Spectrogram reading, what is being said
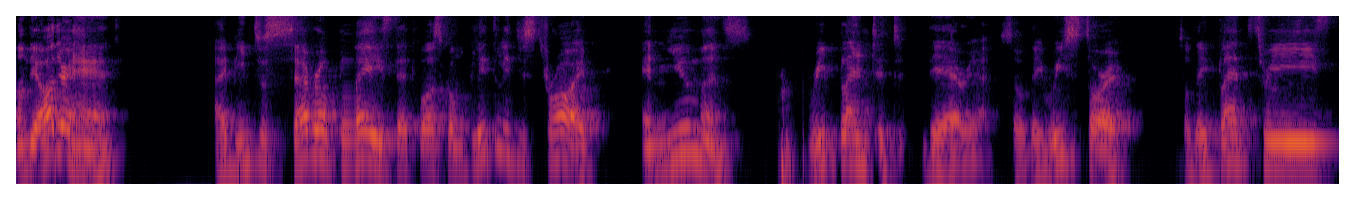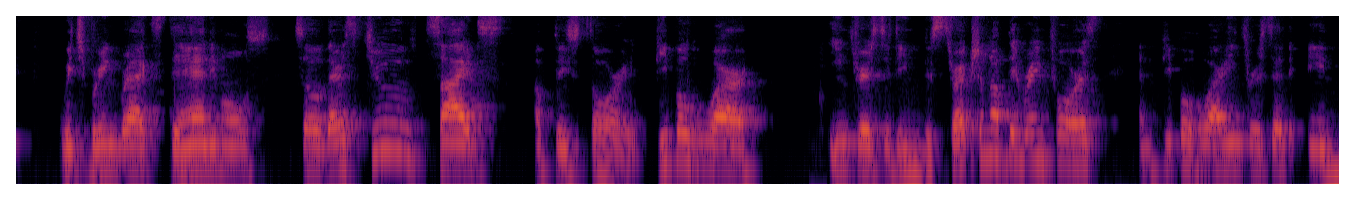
On the other hand, I've been to several places that was completely destroyed and humans replanted the area. So they restore, so they plant trees, which bring back the animals. So there's two sides of this story. People who are interested in destruction of the rainforest and people who are interested in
